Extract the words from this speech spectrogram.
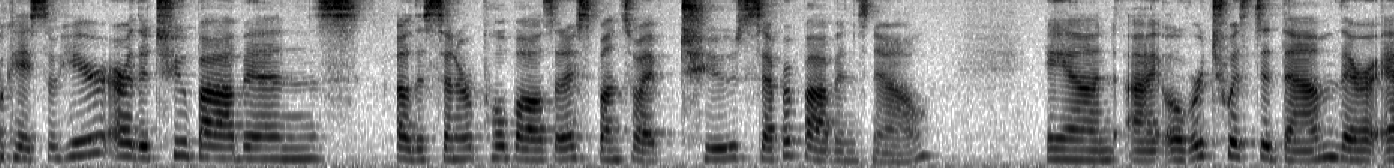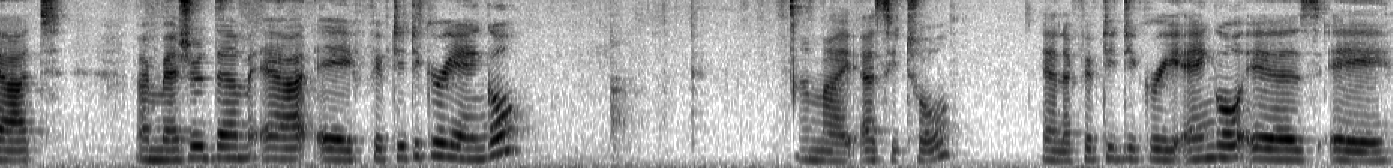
Okay, so here are the two bobbins of the center pull balls that I spun. So I have two separate bobbins now. And I over twisted them. They're at, I measured them at a 50 degree angle on my Eszee tool. And a 50 degree angle is a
